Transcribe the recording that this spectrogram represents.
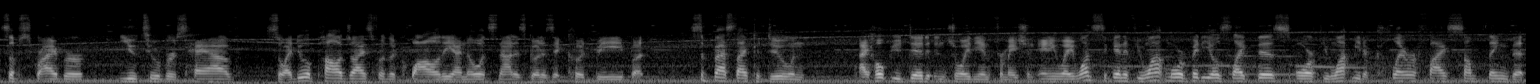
subscriber YouTubers have. So I do apologize for the quality. I know it's not as good as it could be, but it's the best I could do, and I hope you did enjoy the information anyway. Once again, if you want more videos like this, or if you want me to clarify something that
